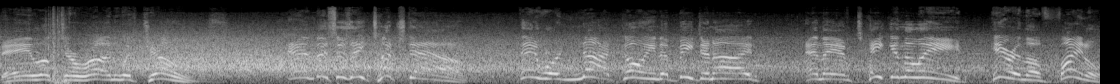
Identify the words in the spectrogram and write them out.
They look to run with Jones. And this is a touchdown. They were not going to be denied, and they have taken the lead here in the final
